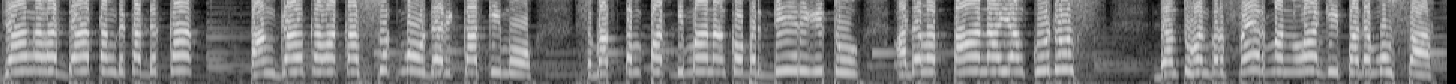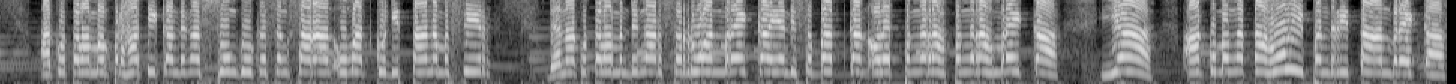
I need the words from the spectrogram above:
"Janganlah datang dekat-dekat, tanggalkanlah kasutmu dari kakimu, sebab tempat di mana engkau berdiri itu adalah tanah yang kudus." Dan Tuhan berfirman lagi pada Musa, "Aku telah memperhatikan dengan sungguh kesengsaraan umatku di tanah Mesir." Dan aku telah mendengar seruan mereka yang disebabkan oleh pengerah-pengerah mereka. Ya, aku mengetahui penderitaan mereka.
